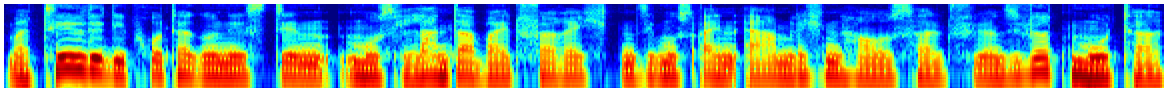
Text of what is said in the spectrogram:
Mathilde, die Protagonistin, muss Landarbeit verrichten. Sie muss einen ärmlichen Haushalt führen. Sie wird Mutter.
